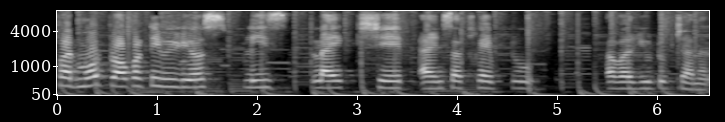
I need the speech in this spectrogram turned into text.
For more property videos, please like, share and subscribe to our YouTube channel.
